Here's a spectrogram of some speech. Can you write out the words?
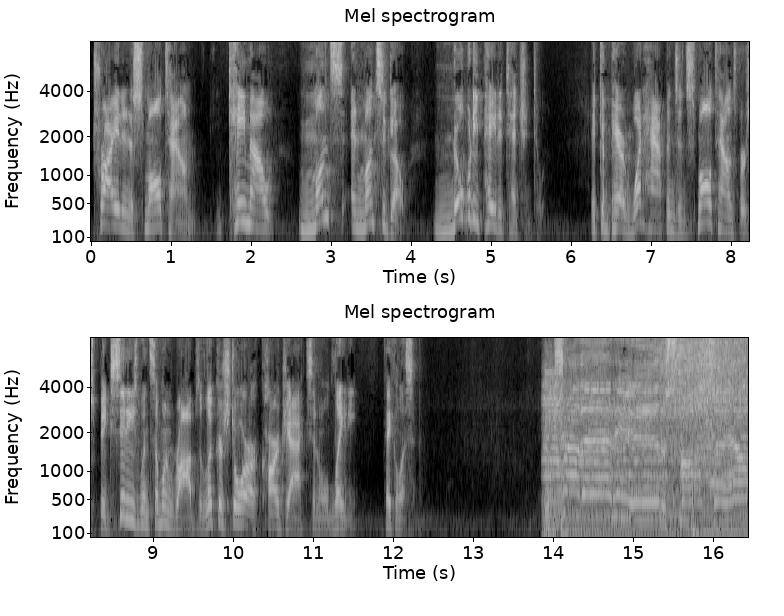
Try It in a Small Town, came out months and months ago. Nobody paid attention to it. It compared what happens in small towns versus big cities when someone robs a liquor store or carjacks an old lady. Take a listen. Try that in a small town.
